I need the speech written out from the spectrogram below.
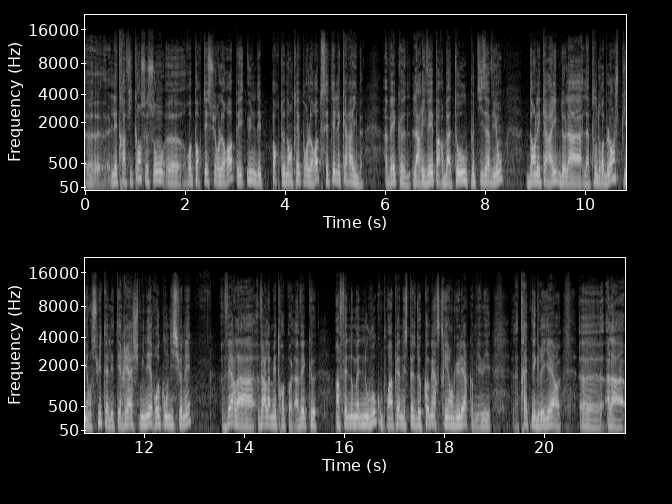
euh, les trafiquants se sont euh, reportés sur l'Europe, et une des portes d'entrée pour l'Europe, c'était les Caraïbes, avec l'arrivée par bateau ou petits avions dans les Caraïbes de la, poudre blanche, puis ensuite elle était réacheminée, reconditionnée vers la, vers la métropole, avec un phénomène nouveau qu'on pourrait appeler une espèce de commerce triangulaire, comme il y avait la traite négrière euh, à la,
